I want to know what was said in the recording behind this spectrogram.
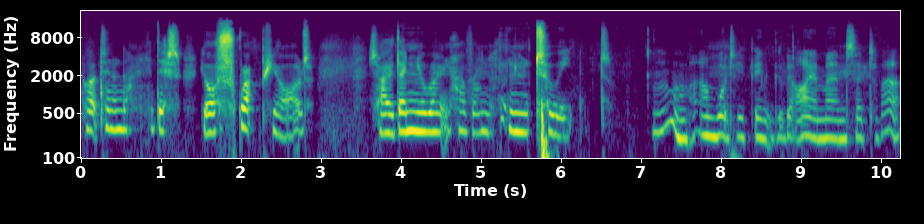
put in this your scrapyard, so then you won't have anything to eat. Mm, and what do you think the Iron Man said to that?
